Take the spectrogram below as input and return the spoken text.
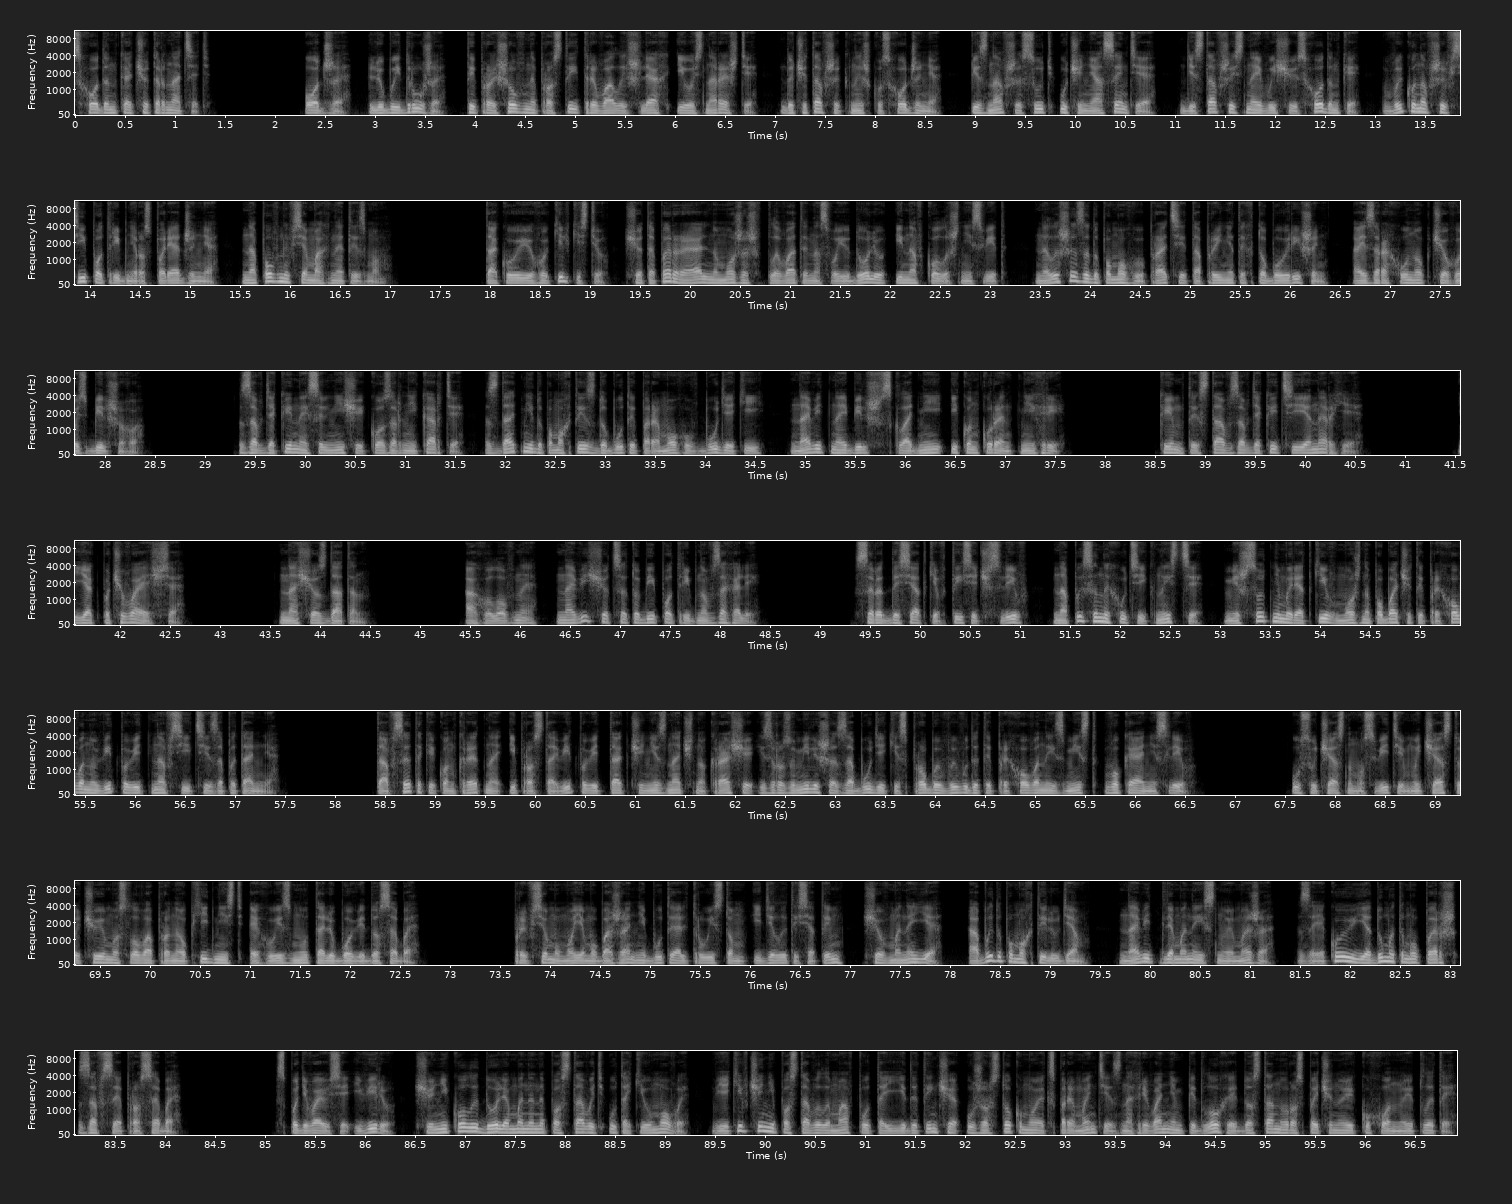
Сходинка 14. Отже, любий друже, ти пройшов непростий тривалий шлях і ось нарешті, дочитавши книжку сходження, пізнавши суть учення Асентія, діставшись найвищої сходинки, виконавши всі потрібні розпорядження, наповнився магнетизмом. Такою його кількістю, що тепер реально можеш впливати на свою долю і навколишній світ, не лише за допомогою праці та прийнятих тобою рішень, а й за рахунок чогось більшого. Завдяки найсильнішій козирній карті, здатні допомогти здобути перемогу в будь-якій, навіть найбільш складній і конкурентній грі. Ким ти став завдяки цій енергії? Як почуваєшся? На що здатен? А головне, навіщо це тобі потрібно взагалі? Серед десятків тисяч слів, написаних у цій книжці, між сотнями рядків можна побачити приховану відповідь на всі ці запитання. Та все-таки конкретна і проста відповідь так чи ні значно краще і зрозуміліша за будь-які спроби виводити прихований зміст в океані слів. У сучасному світі ми часто чуємо слова про необхідність егоїзму та любові до себе. При всьому моєму бажанні бути альтруїстом і ділитися тим, що в мене є, аби допомогти людям, навіть для мене існує межа, за якою я думатиму перш за все про себе. Сподіваюся і вірю, що ніколи доля мене не поставить у такі умови, в які вчені поставили мавпу та її дитинча у жорстокому експерименті з нагріванням підлоги до стану розпеченої кухонної плити.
